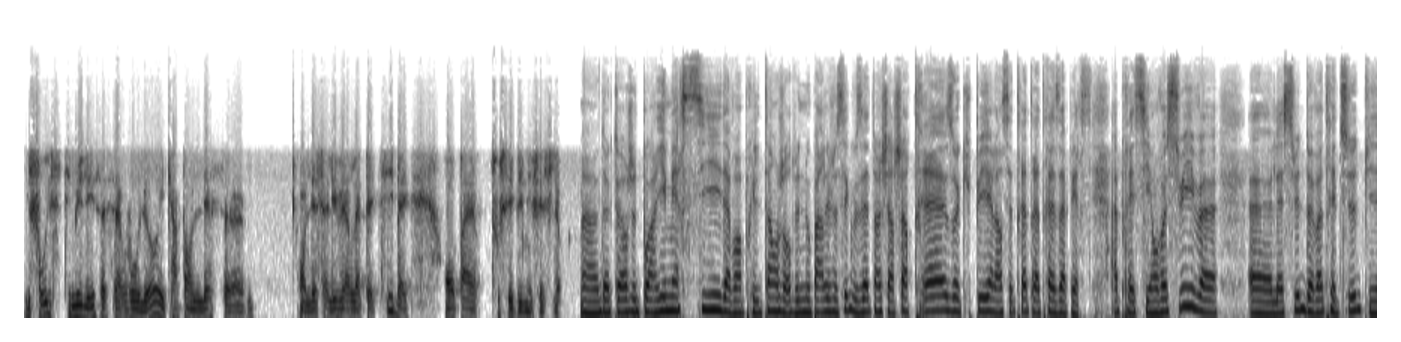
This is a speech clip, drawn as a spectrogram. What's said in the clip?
Il faut le stimuler, ce cerveau-là, et quand on le laisse... Euh, on le laisse aller vers l'appétit, ben, on perd tous ces bénéfices-là. Euh, docteur Jude Poirier, merci d'avoir pris le temps aujourd'hui de nous parler. Je sais que vous êtes un chercheur très occupé, alors c'est très, très, très apprécié. On va suivre euh, euh, la suite de votre étude, puis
